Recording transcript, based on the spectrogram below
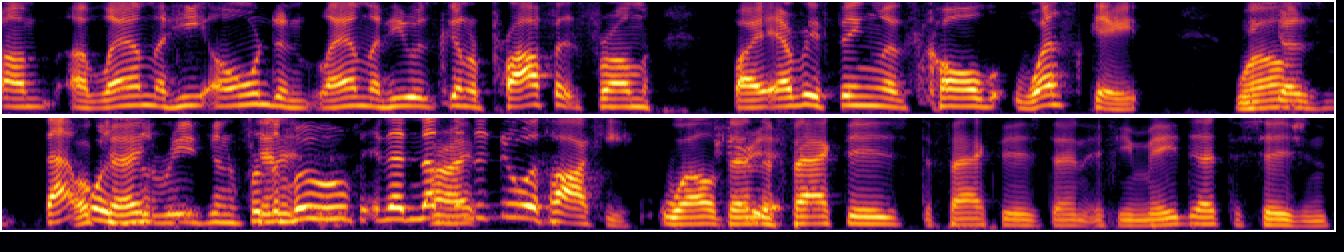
on a land that he owned and land that he was going to profit from by everything that's called Westgate? well, because that was the reason for Can the move. It had nothing right. to do with hockey. well, then the fact is, the fact is, then if he made that decision,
